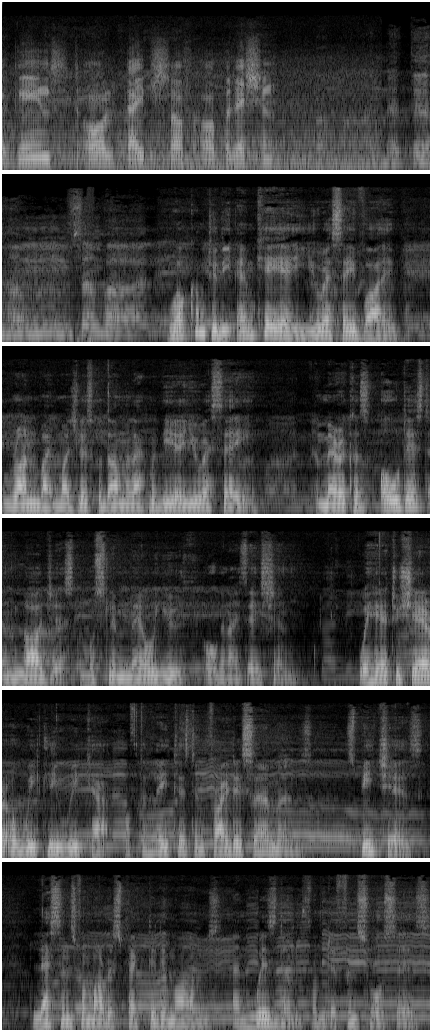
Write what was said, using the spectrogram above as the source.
against all types of oppression Welcome to the MKA USA Vibe, run by Majlis Qudam Al Ahmadiyya USA. America's oldest and largest Muslim male youth organization. We're here to share a weekly recap of the latest in Friday sermons, speeches, lessons from our respected Imams, and wisdom from different sources.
